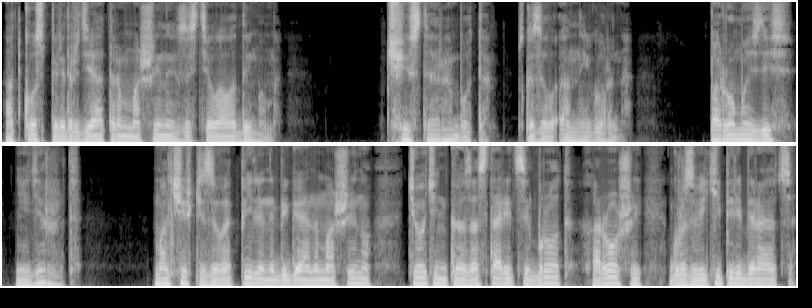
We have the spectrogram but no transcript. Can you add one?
Откос перед радиатором машины застилала дымом. «Чистая работа», — сказала Анна Егоровна. «Парома здесь не держит. Мальчишки завопили, набегая на машину. Тетенька за старицей брод, хороший, грузовики перебираются.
